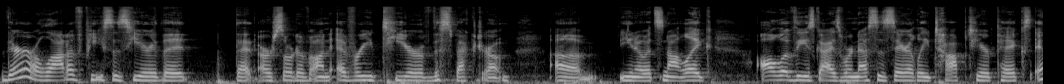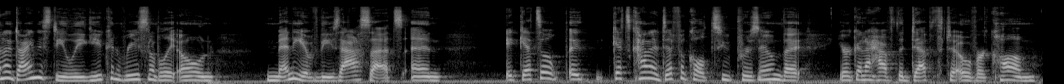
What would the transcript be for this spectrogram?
there are a lot of pieces here that that are sort of on every tier of the spectrum. Um, you know, it's not like all of these guys were necessarily top tier picks in a dynasty league. You can reasonably own many of these assets, and it gets a it gets kind of difficult to presume that you're going to have the depth to overcome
